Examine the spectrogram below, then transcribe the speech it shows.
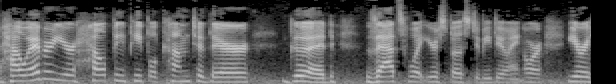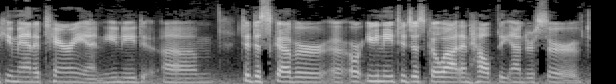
However, you're helping people come to their good, that's what you're supposed to be doing. Or you're a humanitarian, you need um, to discover, uh, or you need to just go out and help the underserved,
